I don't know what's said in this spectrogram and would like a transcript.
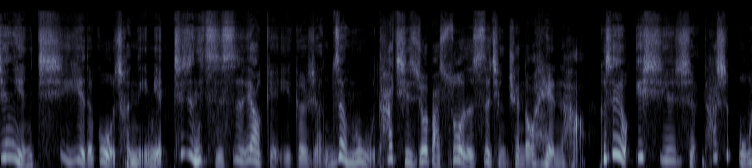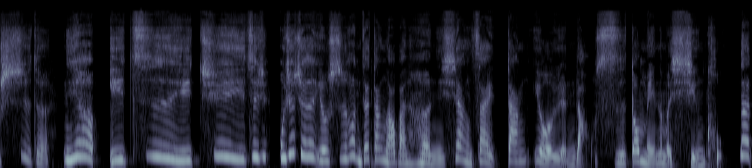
经营企业的过程里面，其实你只是要给一个人任务，他其实就会把所有的事情全都 hand 好。可是有一些人他是不是的，你要一字一句一字一句，我就觉得有时候你在当老板，很像在当幼儿园老师，都没那么辛苦。那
